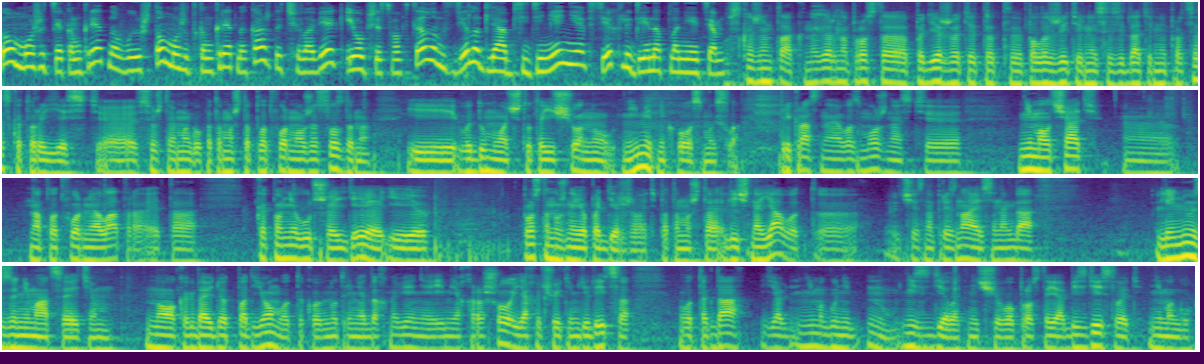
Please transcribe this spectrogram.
что можете конкретно вы, что может конкретно каждый человек и общество в целом сделать для объединения всех людей на планете? Скажем так, наверное, просто поддерживать этот положительный, созидательный процесс, который есть, э, все, что я могу, потому что платформа уже создана, и выдумывать что-то еще, ну, не имеет никакого смысла. Прекрасная возможность э, не молчать э, на платформе Аллатора, это, как по мне, лучшая идея, и просто нужно ее поддерживать, потому что лично я вот, э, честно признаюсь, иногда ленюсь заниматься этим, но когда идет подъем, вот такое внутреннее вдохновение, и мне хорошо, я хочу этим делиться, вот тогда я не могу не, ну, не сделать ничего, просто я бездействовать не могу.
